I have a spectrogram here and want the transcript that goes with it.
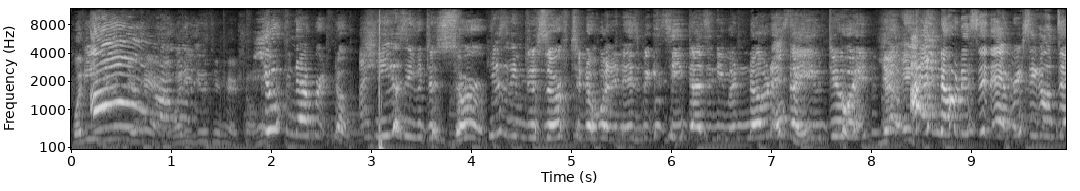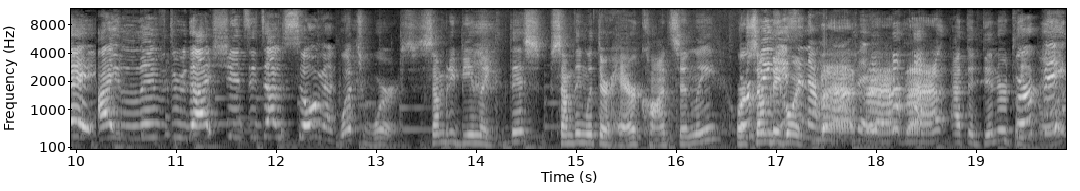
What do you do with Oh your hair? What do you do with your hair? Show me. You've never. No, he doesn't even deserve. He doesn't even deserve to know what it is because he doesn't even notice Okay. that you do it. Yeah, I notice it every single day. I live through that shit since I'm so young. What's worse? Somebody being like this, something with their hair constantly, or Burping somebody going isn't a "Bah, habit." bah, bah," at the dinner table? Burping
